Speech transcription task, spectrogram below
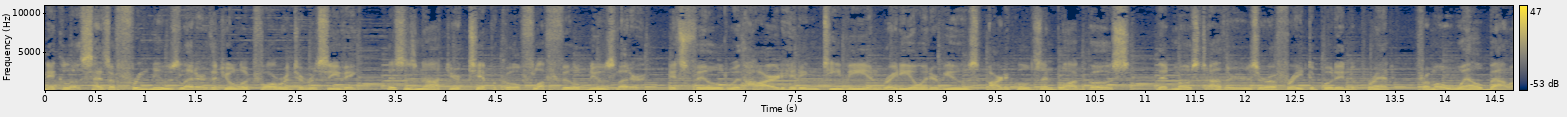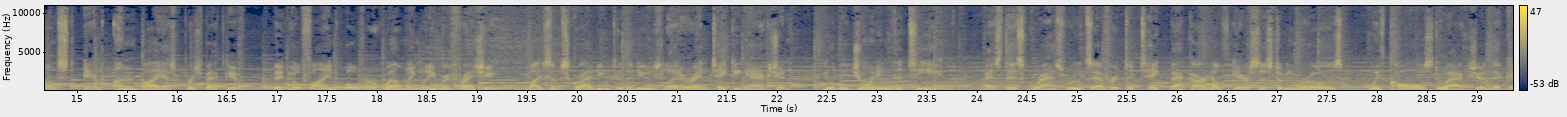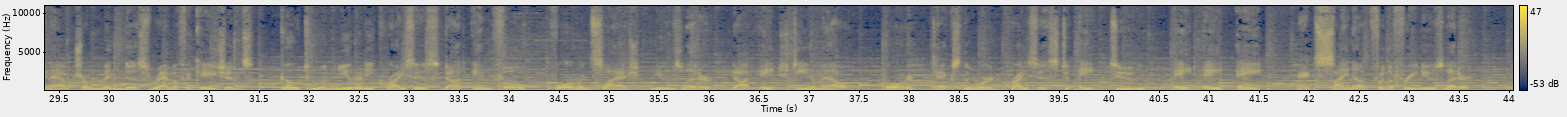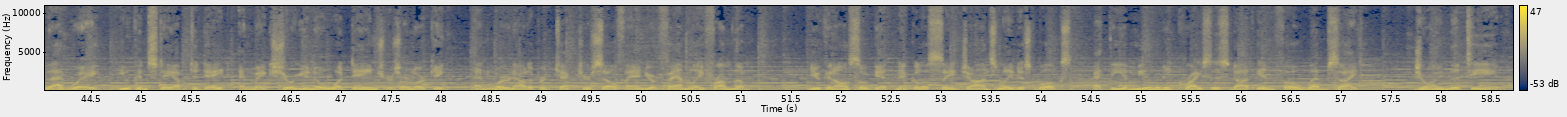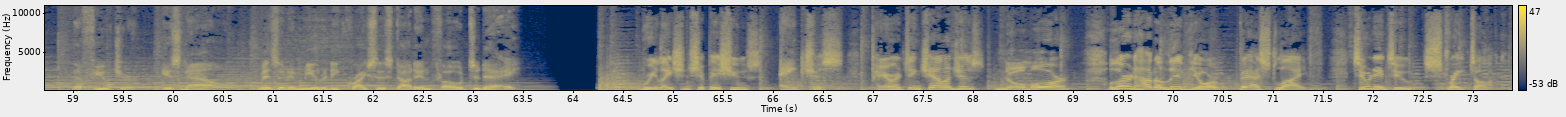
Nicholas has a free newsletter that you'll look forward to receiving. This is not your typical fluff filled newsletter. It's filled with hard hitting TV and radio interviews, articles, and blog posts that most others are afraid to put into print from a well balanced and unbiased perspective that you'll find overwhelmingly refreshing. By subscribing to the newsletter and taking action, you'll be joining the team as this grassroots effort to take back our healthcare system grows with calls to action that can have tremendous ramifications. Go to immunitycrisis.info forward slash newsletter.html or text the word crisis to 82888 and sign up for the free newsletter. That way, you can stay up to date and make sure you know what dangers are lurking and learn how to protect yourself and your family from them. You can also get Nicholas St. John's latest books at the immunitycrisis.info website. Join the team. The future is now. Visit immunitycrisis.info today. Relationship issues? Anxious? Parenting challenges? No more. Learn how to live your best life. Tune into Straight Talk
